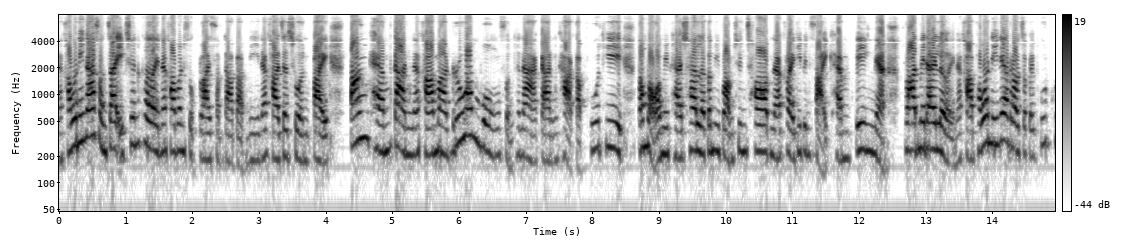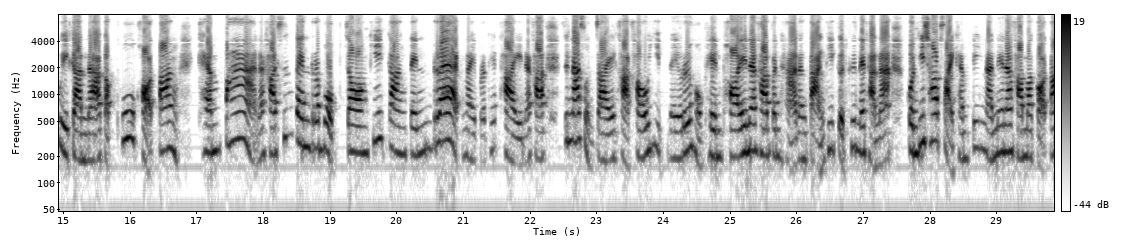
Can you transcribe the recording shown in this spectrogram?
นะคะ วันนี้น่าสนใจอีกเช่นเคยนะคะ วันศุกร์ปลายสัปดาห์แบบนี้นะคะ จะชวนไปตั้งแคมป์กันนะคะ มาร่วมวงสนทนากันค่ะกับผู้ที่ต้องบอกว่ามีแพชชั่น แล้วก็มีความชื่นชอบนะใครที่เป็นสายแคมปิ้งเนี่ยพลาดไม่ได้เลยนะคะ เพราะวันนี้เนี่ยเราจะไปพูดคุยกันนะคะกับผู้ขอตั้งแคมป้านะคะ ซึ่งเป็นระบบจองที่กางเต็นท์แรกในประเทศไทยนะคะ ซึ่งน่าสนใจค่ะเขาหยิบในเรื่องของเพนพอยต์นะคะ ปัญหาต่างๆ ที่เกิดขึ้นในฐานะ คนที่ชอบสายแคมปิ้งนั้นเนี่ยนะคะมาก่อตั้ง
